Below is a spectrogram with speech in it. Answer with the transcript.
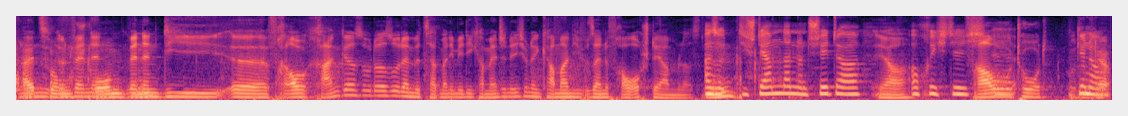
Und, Heizung, und wenn, Strom, dann, wenn mhm. dann die äh, Frau krank ist oder so, dann bezahlt man die Medikamente nicht und dann kann man die, seine Frau auch sterben lassen. Also die sterben dann, dann steht da ja. auch richtig. Frau äh, tot. Genau. Ja.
